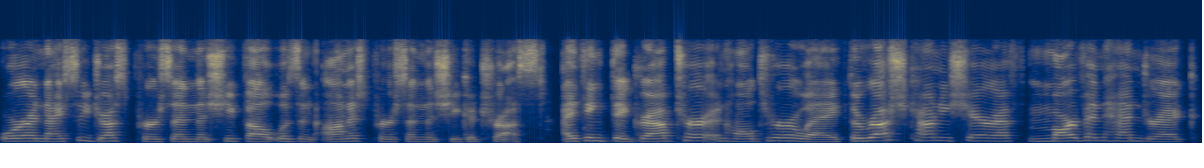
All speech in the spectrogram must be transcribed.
or a nicely dressed person that she felt was an honest person that she could trust. I think they grabbed her and hauled her away. The Rush County Sheriff, Marvin Hendrick,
